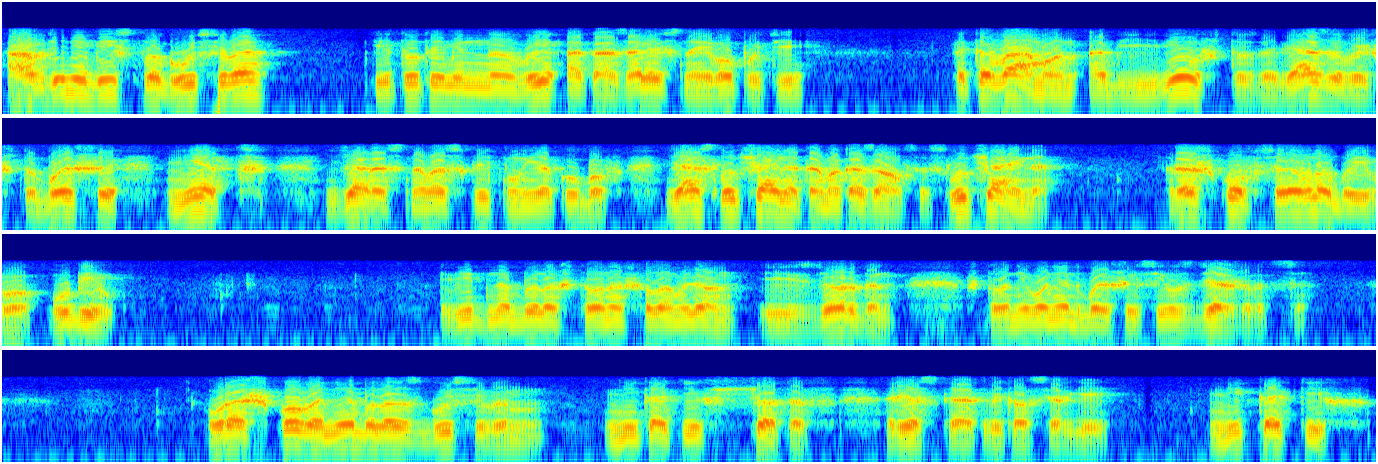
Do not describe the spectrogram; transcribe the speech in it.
А в день убийства Гусева и тут именно вы оказались на его пути. Это вам он объявил, что завязывает, что больше нет, яростно воскликнул Якубов. Я случайно там оказался, случайно. Рожков все равно бы его убил. Видно было, что он ошеломлен и издерган, что у него нет больше сил сдерживаться. У Рожкова не было с Гусевым никаких счетов, резко ответил Сергей. Никаких.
